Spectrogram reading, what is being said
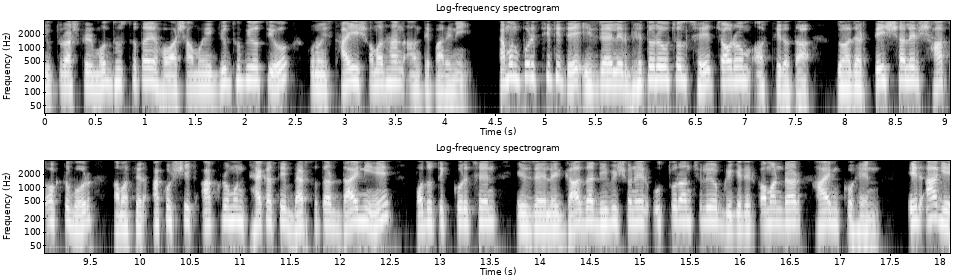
যুক্তরাষ্ট্রের মধ্যস্থতায় হওয়া সাময়িক যুদ্ধবিরতিও কোনো স্থায়ী সমাধান আনতে পারেনি। এমন পরিস্থিতিতে ইসরায়েলের ভেতরেও চলছে চরম অস্থিরতা। দু হাজার তেইশ সালের সাত অক্টোবর হামাসের আকস্মিক আক্রমণ ঠেকাতে ব্যর্থতার দায় নিয়ে পদত্যাগ করেছেন ইসরায়েলের গাজা ডিভিশনের উত্তরাঞ্চলীয় ব্রিগেডের কমান্ডার হাইম কোহেন। এর আগে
